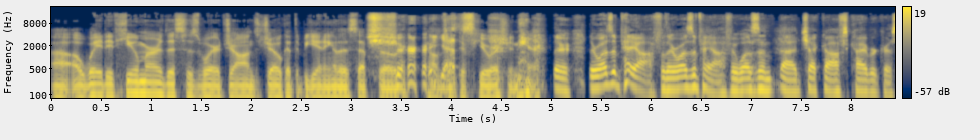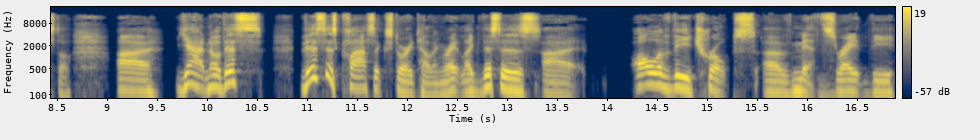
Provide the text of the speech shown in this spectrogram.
uh, awaited humor, this is where John's joke at the beginning of this episode Sure, comes yes. into fruition here. there there was a payoff. There was a payoff. It wasn't uh, Chekhov's Kyber crystal. Uh, yeah, no this this is classic storytelling, right? Like this is uh, all of the tropes of myths, right? The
